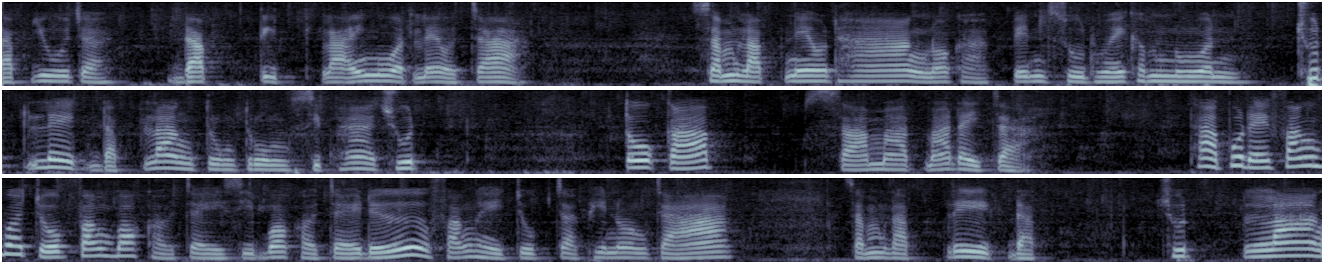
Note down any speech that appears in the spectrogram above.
ดับอยู่จ้ะดับติดหลายงวดแล้วจ้า สำหรับแนวทางเนาะค่ะ เป็นสูตรหวยคำนวณ ชุดเลขดับล่างตรงๆ 15 ชุด โตกราฟสามารถมาได้จ้ะ ถ้าผู้ใดฟังบ่จบฟังบ่เข้าใจสิบ่เข้าใจเด้อฟังให้จบจ้ะพี่น้องจ้าสำหรับเลขดับชุดล่าง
